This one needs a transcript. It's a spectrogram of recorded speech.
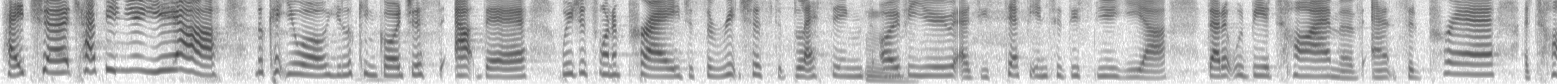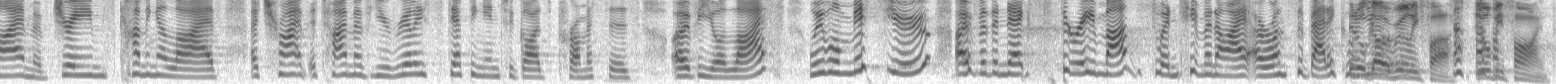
Hey, church, Happy New Year! Look at you all, you're looking gorgeous out there. We just want to pray just the richest blessings over you as you step into this new year, that it would be a time of answered prayer, a time of dreams coming alive, a, tri- a time of you really stepping into God's promises over your life. We will miss you over the next three months when Tim and I are on sabbatical. It'll You go will- really fast, it'll be fine.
